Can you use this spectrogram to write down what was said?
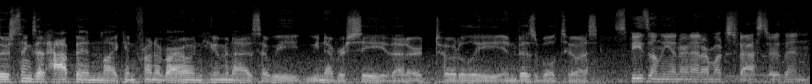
There's things that happen like in front of our own human eyes that we, we never see that are totally invisible to us. Speeds on the internet are much faster than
